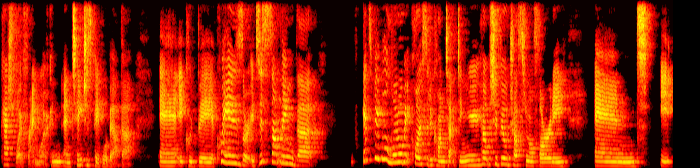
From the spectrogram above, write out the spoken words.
cash flow framework and, and teaches people about that. And it could be a quiz or it's just something that gets people a little bit closer to contacting you, helps you build trust and authority, and it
